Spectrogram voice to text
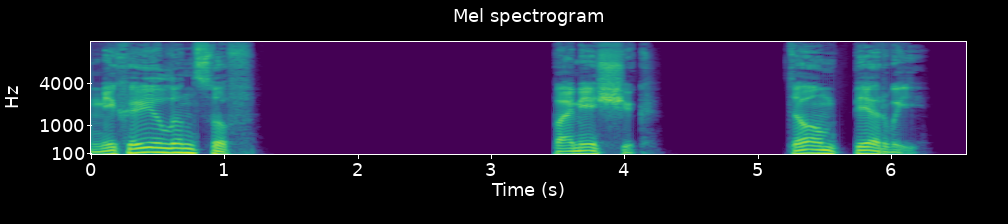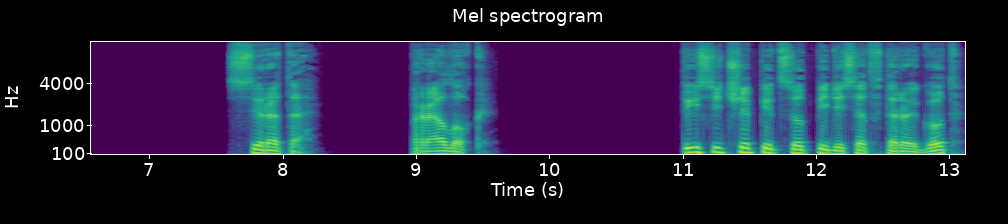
Михаил Ланцов. Помещик. Том первый. Сирота. Пролог. 1552 год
